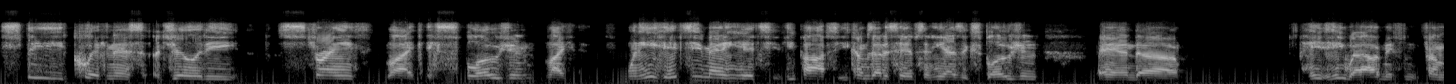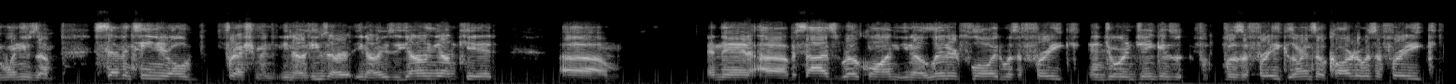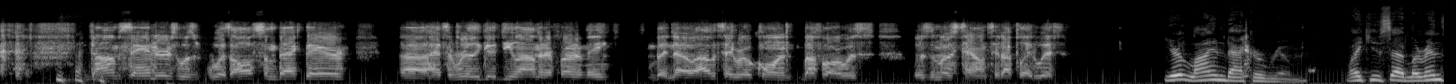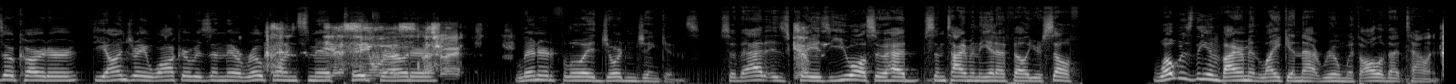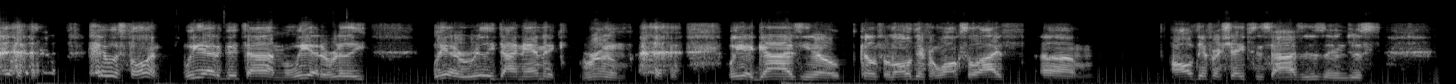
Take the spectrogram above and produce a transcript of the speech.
speed, quickness, agility, strength, like explosion. Like when he hits you, man, he hits you. He pops you. He comes out his hips and he has explosion. And uh, he he wowed me from, from when he was a 17 year old freshman. You know, he was a you know he's a young young kid. Um, and then uh, besides Roquan, you know, Leonard Floyd was a freak, and Jordan Jenkins was a freak. Lorenzo Carter was a freak. Dom Sanders was was awesome back there. Uh, had some really good D linemen in front of me. But no, I would say Roquan by far was was the most talented I played with. Your linebacker room. Like you said, Lorenzo Carter, DeAndre Walker was in there, Roquan Smith, yes, he Crowder. That's right. Leonard Floyd, Jordan Jenkins. So that is crazy. You also had some time in the NFL yourself. What was the environment like in that room with all of that talent? it was fun. We had a good time. We had a really, we had a really dynamic room. we had guys, you know, come from all different walks of life, um, all different shapes and sizes, and just,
